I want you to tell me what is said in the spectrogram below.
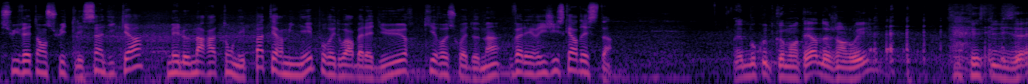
Suivaient ensuite les syndicats, mais le marathon n'est pas terminé pour Édouard Balladur, qui reçoit demain Valérie Giscard d'Estaing. Il y a beaucoup de commentaires de Jean-Louis. Qu'est-ce que tu disais?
